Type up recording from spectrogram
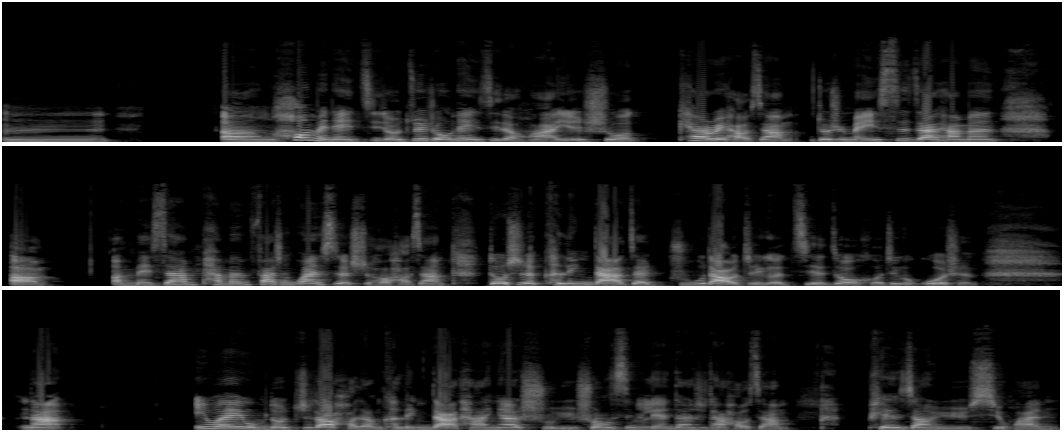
嗯嗯，后面那一集就是最终那一集的话，也是说 Carrie 好像就是每一次在他们啊啊，每次他们发生关系的时候，好像都是克琳达在主导这个节奏和这个过程。那因为我们都知道，好像克琳达她应该属于双性恋，但是她好像。偏向于喜欢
